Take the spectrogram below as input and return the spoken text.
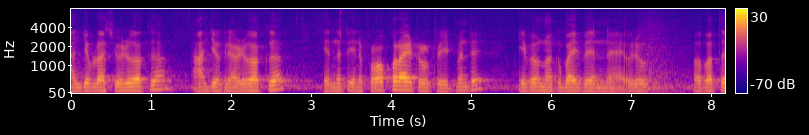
ആൻജിയോപ്ലാസ്റ്റി ഒഴിവാക്കുക ആൻജിയോഗ്രാം ഒഴിവാക്കുക. എന്നിട്ട് ഇതിന് പ്രോപ്പറായിട്ടുള്ള ട്രീറ്റ്മെന്റ് ഇപ്പം നമുക്ക് ബൈ പിന്നെ ഒരു പത്ത്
